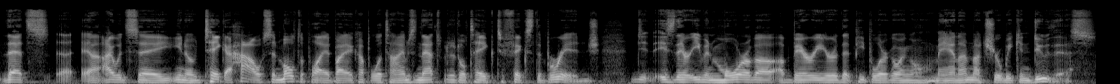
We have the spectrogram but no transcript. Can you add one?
that's uh, I would say you know take a house and multiply it by a couple of times, and that's what it'll take to fix the bridge. Is there even more of a, a barrier that people are going? Oh man, I'm not sure we can do this.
